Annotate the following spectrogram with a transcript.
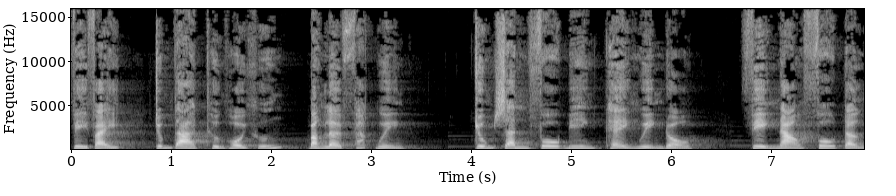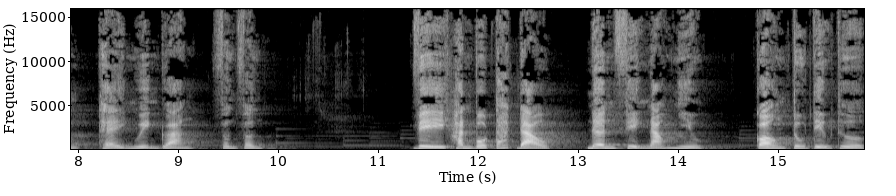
Vì vậy, chúng ta thường hồi hướng bằng lời phát nguyện chúng sanh vô biên thệ nguyện độ phiền não vô tận thệ nguyện đoạn vân vân vì hành bồ tát đạo nên phiền não nhiều còn tu tiểu thừa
